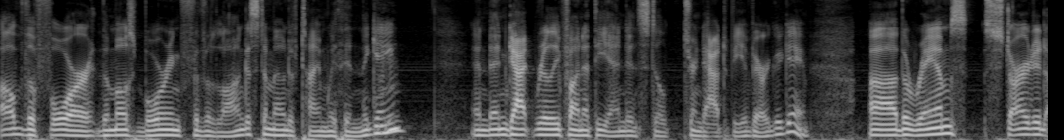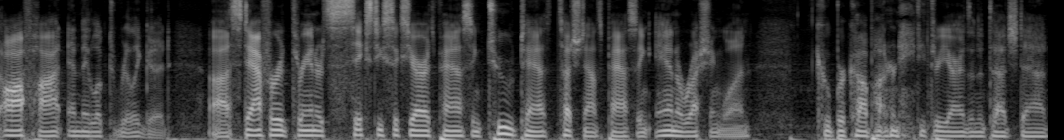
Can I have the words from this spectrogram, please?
of the four the most boring for the longest amount of time within the game, and then got really fun at the end and still turned out to be a very good game. Uh, the Rams started off hot and they looked really good. Uh, Stafford, 366 yards passing, two ta- touchdowns passing, and a rushing one. Cooper Kupp, 183 yards and a touchdown.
